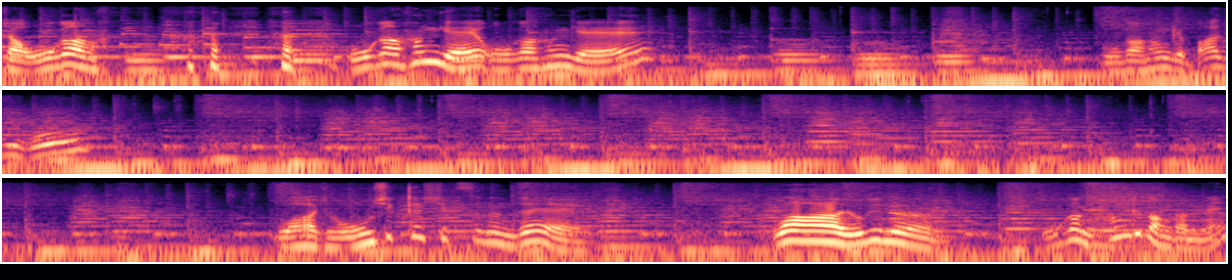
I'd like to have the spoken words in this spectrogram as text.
자 5강. 5강 한개 5강 한개. 5강 한 개 빠지고. 와 지금 50개씩 쓰는데 와 여기는 5강이 한 개도 안 갔네?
